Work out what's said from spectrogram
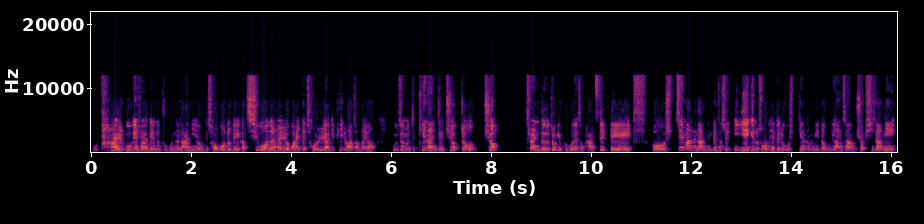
뭐 다 알고 계셔야 되는 부분은 아니에요. 근데 적어도 내가 지원을 하려고 할 때 전략이 필요하잖아요. 요즘은 특히나 이제 취업적, 취업 트렌드적인 부분에서 봤을 때, 어, 쉽지만은 않은데, 사실 이 얘기도 전 해드리고 싶긴 합니다. 우리 항상 취업 시장이,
